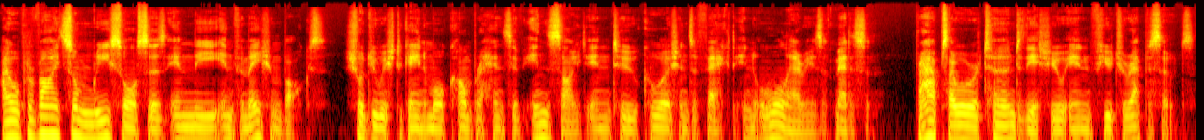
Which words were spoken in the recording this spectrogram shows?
I will provide some resources in the information box should you wish to gain a more comprehensive insight into coercion's effect in all areas of medicine. Perhaps I will return to the issue in future episodes.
